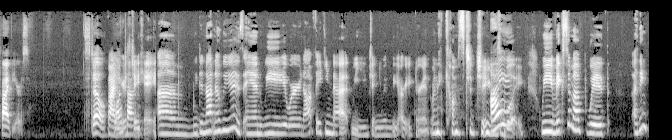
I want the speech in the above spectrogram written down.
Five years. Still, Five long years, time. JK. Um, we did not know who he is, and we were not faking that. We genuinely are ignorant when it comes to James I- Blake. We mixed him up with, I think,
